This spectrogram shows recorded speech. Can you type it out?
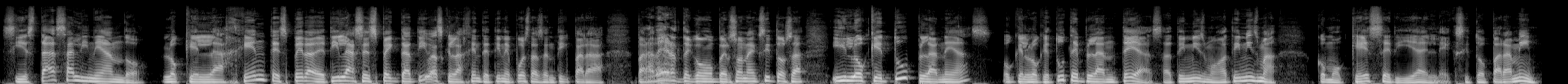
si estás alineando lo que la gente espera de ti, las expectativas que la gente tiene puestas en ti para, para verte como persona exitosa y lo que tú planeas o que lo que tú te planteas a ti mismo, a ti misma, como qué sería el éxito para mí.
